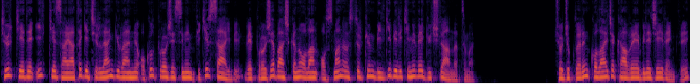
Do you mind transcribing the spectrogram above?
Türkiye'de ilk kez hayata geçirilen güvenli okul projesinin fikir sahibi ve proje başkanı olan Osman Öztürk'ün bilgi birikimi ve güçlü anlatımı. Çocukların kolayca kavrayabileceği renkli,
